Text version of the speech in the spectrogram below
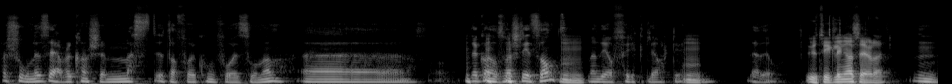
personlig så er jeg vel kanskje mest utafor komfortsonen. Eh, det kan også være slitsomt, mm. men det er jo fryktelig artig. Mm. Det er det jo. Utviklinga skjer der. Mm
